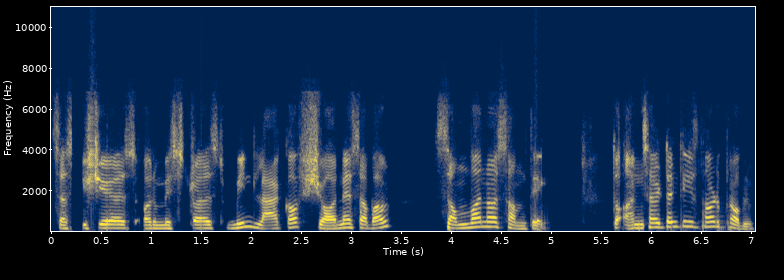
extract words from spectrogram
suspicious or mistrust mean lack of sureness about someone or something so uncertainty is not a problem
